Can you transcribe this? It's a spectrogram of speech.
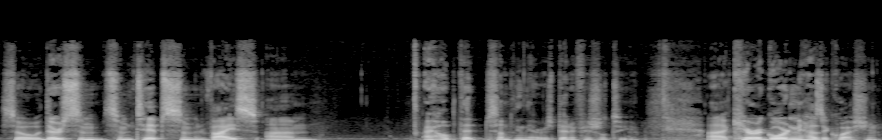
So there's some some tips, some advice. Um, I hope that something there is beneficial to you. Uh, Kara Gordon has a question.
